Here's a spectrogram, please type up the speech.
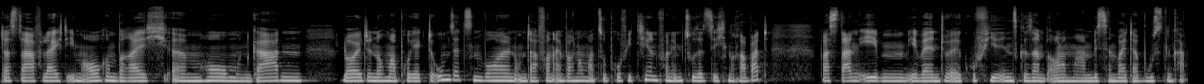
dass da vielleicht eben auch im Bereich ähm, Home und Garden Leute nochmal Projekte umsetzen wollen, um davon einfach nochmal zu profitieren von dem zusätzlichen Rabatt, was dann eben eventuell Q4 insgesamt auch nochmal ein bisschen weiter boosten kann.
